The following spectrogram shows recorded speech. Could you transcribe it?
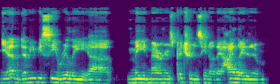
Yeah, the WBC really uh, made Mariners pitchers. You know, they highlighted him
